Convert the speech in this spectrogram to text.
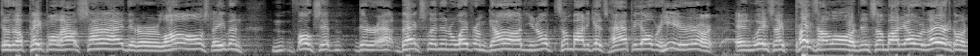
to the people outside that are lost, even folks that, that are backsliding away from God, you know, somebody gets happy over here, or, and we say, Praise the Lord, and then somebody over there is going,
